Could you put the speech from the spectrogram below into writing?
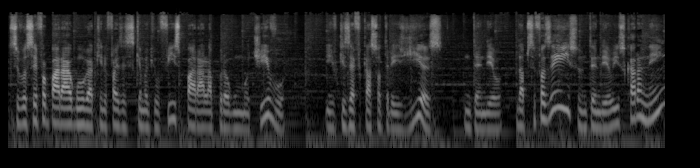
se você for parar em algum lugar que ele faz esse esquema que eu fiz, parar lá por algum motivo, e quiser ficar só três dias, entendeu? Dá pra você fazer isso, entendeu? E os caras nem,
